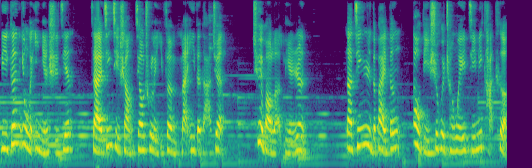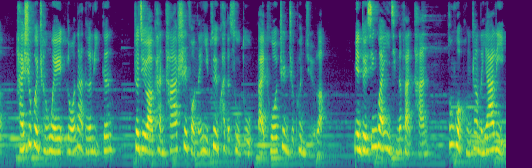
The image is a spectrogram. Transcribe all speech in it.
里根用了一年时间，在经济上交出了一份满意的答卷，确保了连任。那今日的拜登到底是会成为吉米·卡特，还是会成为罗纳德·里根？这就要看他是否能以最快的速度摆脱政治困局了。面对新冠疫情的反弹、通货膨胀的压力、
